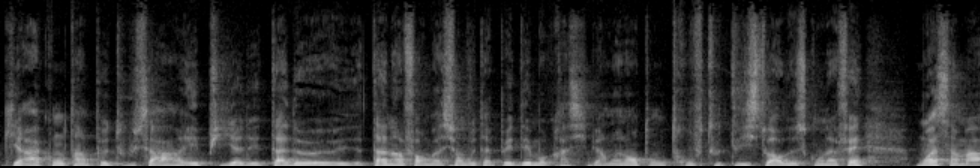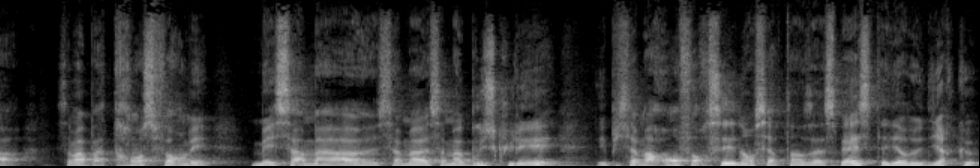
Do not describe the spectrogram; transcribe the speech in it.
qui raconte un peu tout ça. Et puis il y a des tas de des tas d'informations. Vous tapez démocratie permanente, on trouve toute l'histoire de ce qu'on a fait. Moi, ça m'a ça m'a pas transformé, mais ça m'a ça m'a ça m'a bousculé et puis ça m'a renforcé dans certains aspects, c'est-à-dire de dire que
